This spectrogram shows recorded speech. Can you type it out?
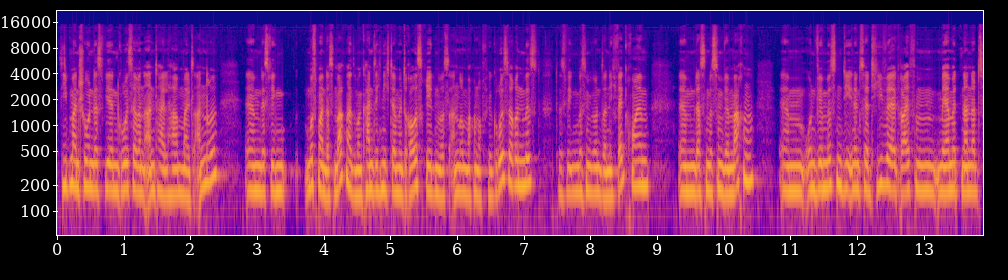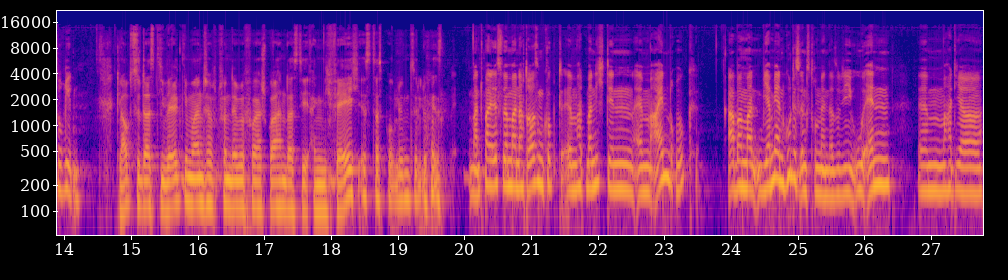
sieht man schon, dass wir einen größeren Anteil haben als andere. Ähm, deswegen muss man das machen. Also man kann sich nicht damit rausreden, was andere machen, noch viel größeren Mist. Deswegen müssen wir uns da nicht wegräumen. Ähm, das müssen wir machen. und wir müssen die Initiative ergreifen, mehr miteinander zu reden. Glaubst du, dass die Weltgemeinschaft, von der wir vorher sprachen, dass die eigentlich fähig ist, das Problem zu lösen? Manchmal ist, wenn man nach draußen guckt, ähm, hat man nicht den ähm, Eindruck, aber man, wir haben ja ein gutes Instrument. Also die UN ähm, hat ja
